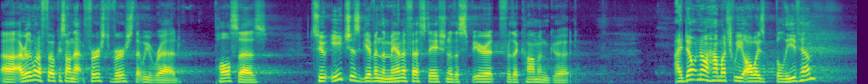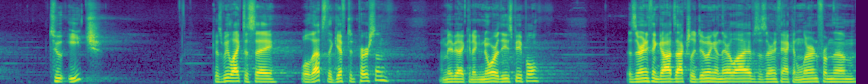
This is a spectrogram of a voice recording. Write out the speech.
uh, I really want to focus on that first verse that we read. Paul says, To each is given the manifestation of the Spirit for the common good. I don't know how much we always believe him. To each. Because we like to say, well, that's the gifted person. Maybe I can ignore these people. Is there anything God's actually doing in their lives? Is there anything I can learn from them?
